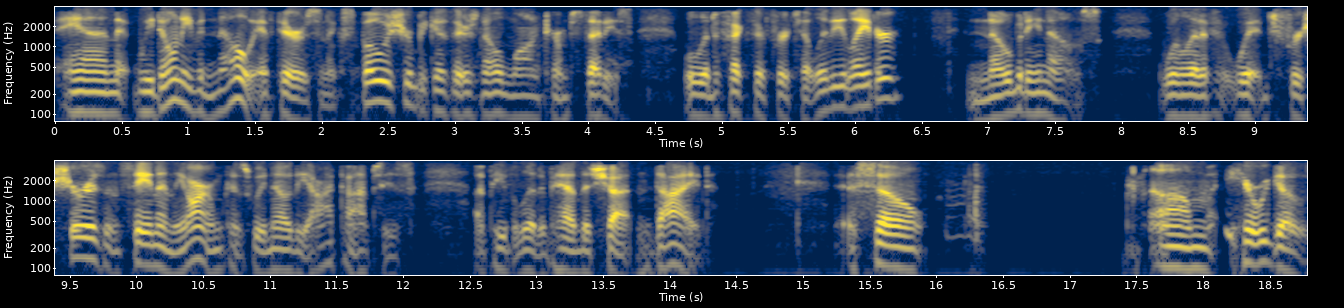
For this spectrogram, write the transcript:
And we don't even know if there's an exposure because there's no long-term studies. Will it affect their fertility later? Nobody knows. Will it, which for sure isn't staying in the arm because we know the autopsies of people that have had the shot and died. So um, here we go.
